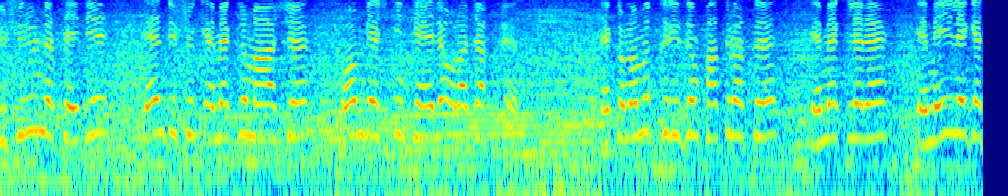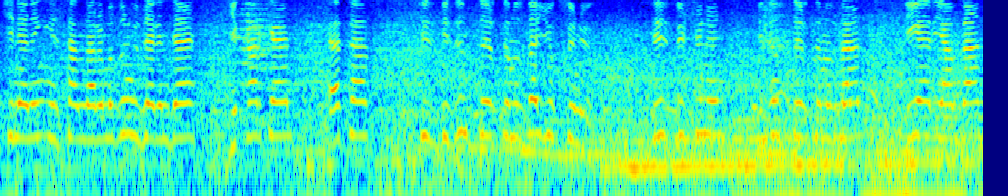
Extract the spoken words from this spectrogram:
düşürülmeseydi en düşük emekli maaşı 15.000 TL olacaktı. Ekonomik krizin faturası emeklilere, emeğiyle geçinenin insanlarımızın üzerinde yıkarken esas siz bizim sırtımızda yüksünüz. Siz düşünün bizim sırtımızdan diğer yandan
